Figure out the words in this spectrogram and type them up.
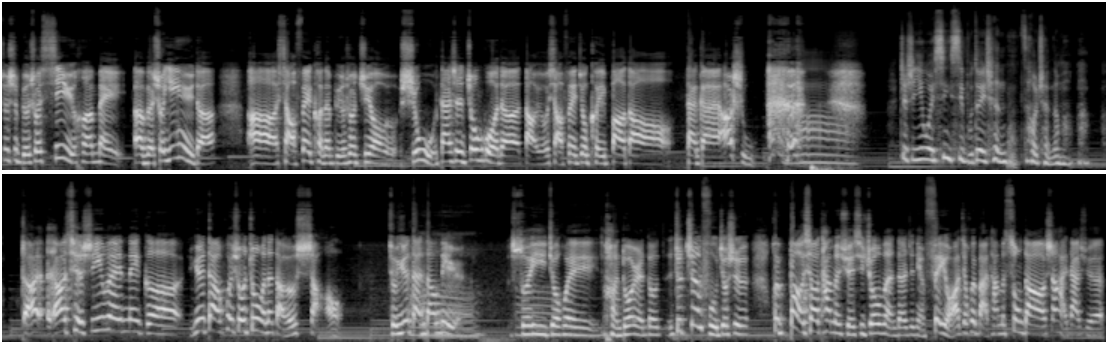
就是比如说西语和美，呃，比如说英语的，呃，小费可能比如说只有十五，但是中国的导游小费就可以报到大概二十五。啊，这是因为信息不对称造成的吗？而而且是因为那个约旦会说中文的导游少，就约旦当地人。哦所以就会很多人都就政府就是会报销他们学习中文的这点费用，而且会把他们送到上海大学，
